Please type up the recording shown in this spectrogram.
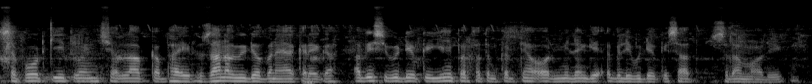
सपोर्ट की तो इन आपका भाई रोज़ाना वीडियो बनाया करेगा। अब इस वीडियो को यहीं पर ख़त्म करते हैं और मिलेंगे अगली वीडियो के साथ। अलैक्म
